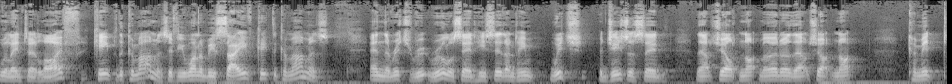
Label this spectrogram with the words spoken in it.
will enter life, keep the commandments. If you want to be saved, keep the commandments. And the rich ruler said, He said unto him, Which? Jesus said, Thou shalt not murder, thou shalt not commit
